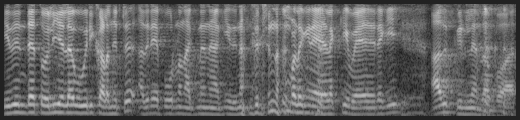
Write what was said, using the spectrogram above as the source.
ഇതിന്റെ തൊലിയെല്ലാം ഊരി കളഞ്ഞിട്ട് അതിനെ പൂർണ നഗ്നനാക്കി ഇതിനകത്തിട്ട് നമ്മളിങ്ങനെ ഇളക്കി വിരകി അത് കിടിലൻ സംഭവമാണ്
